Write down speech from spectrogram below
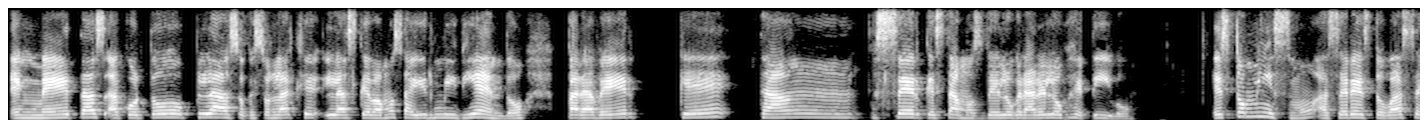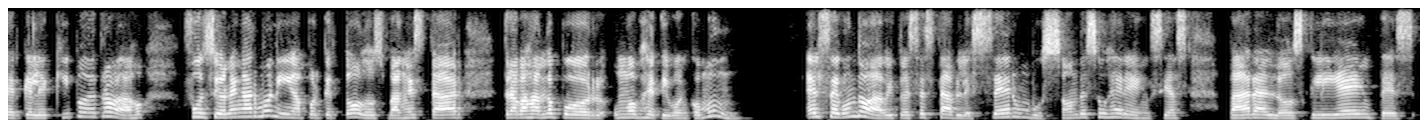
en metas a corto plazo, que son las que, las que vamos a ir midiendo para ver qué tan cerca estamos de lograr el objetivo, esto mismo, hacer esto va a hacer que el equipo de trabajo funcione en armonía porque todos van a estar trabajando por un objetivo en común. El segundo hábito es establecer un buzón de sugerencias para los clientes.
